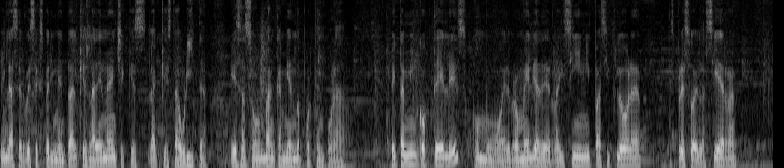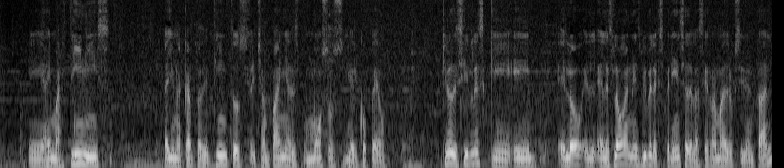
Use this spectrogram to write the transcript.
y la cerveza experimental, que es la de Nanche, que es la que está ahorita. Esas son, van cambiando por temporada. Hay también cócteles como el bromelia de Raicini, Pasiflora, Espresso de la Sierra. Eh, hay martinis, hay una carta de tintos, de champaña, de espumosos y el copeo. Quiero decirles que eh, el eslogan es Vive la experiencia de la Sierra Madre Occidental.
